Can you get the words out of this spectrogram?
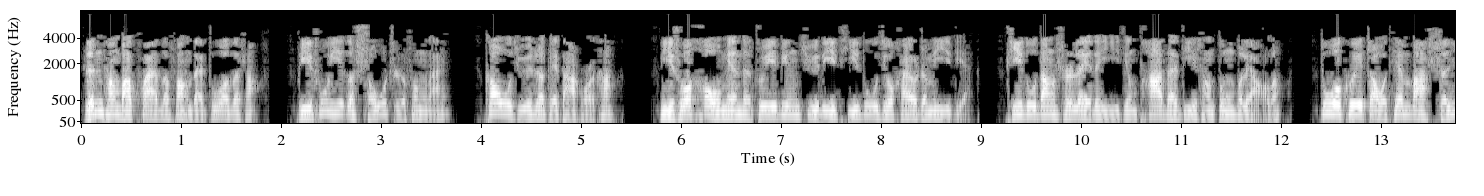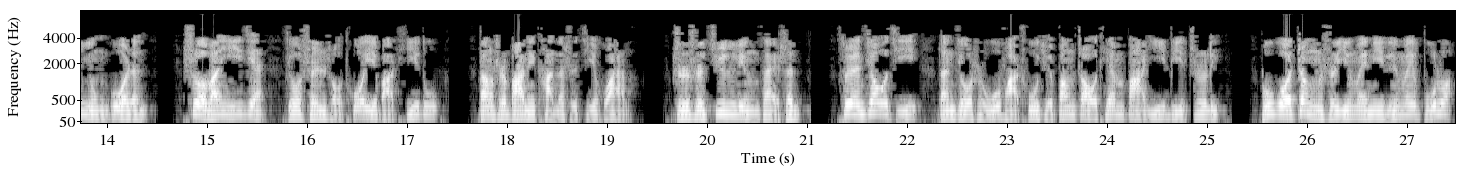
任堂把筷子放在桌子上，比出一个手指缝来，高举着给大伙看。你说后面的追兵距离提督就还有这么一点，提督当时累得已经趴在地上动不了了。多亏赵天霸神勇过人，射完一箭就伸手托一把提督，当时把你看的是急坏了。只是军令在身，虽然焦急，但就是无法出去帮赵天霸一臂之力。不过正是因为你临危不乱，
